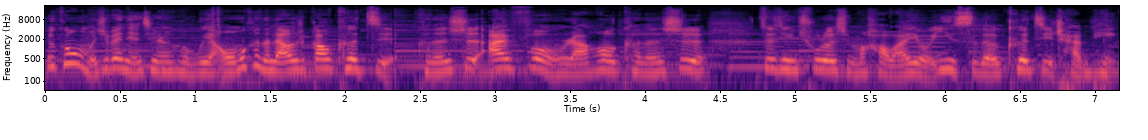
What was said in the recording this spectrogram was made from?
就跟我们这边年轻人很不一样。我们可能聊的是高科技，可能是 iPhone，然后可能是最近出了什么好玩有意思的科技产品，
